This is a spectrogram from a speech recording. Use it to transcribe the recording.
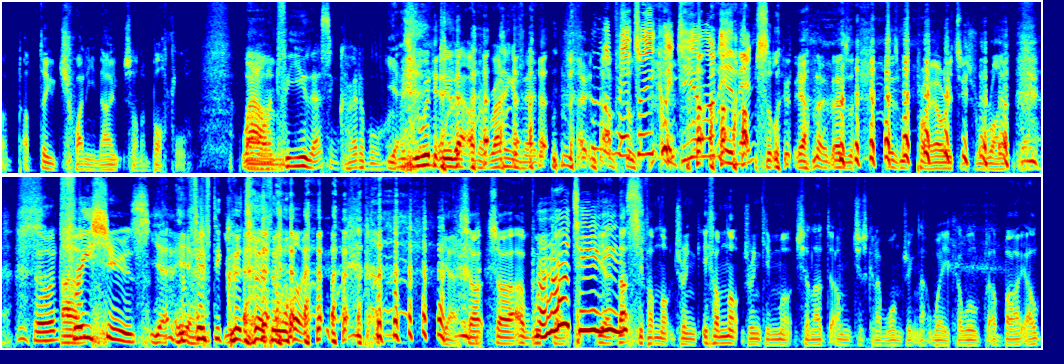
I'd, I'd do twenty notes on a bottle. Wow, Um, and for you, that's incredible. yeah. I mean, you wouldn't do that on a running event. no, Well, absolutely. that's quid to your running event. absolutely, I know. There's, there's my priorities right there. I want Um, free shoes yeah, yeah. 50 quid's worth of wine. yeah, so so I would go- Priorities! yeah, that's if I'm not drink if I'm not drinking much, and I, am just going to have one drink that week. I will I'll buy I'll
